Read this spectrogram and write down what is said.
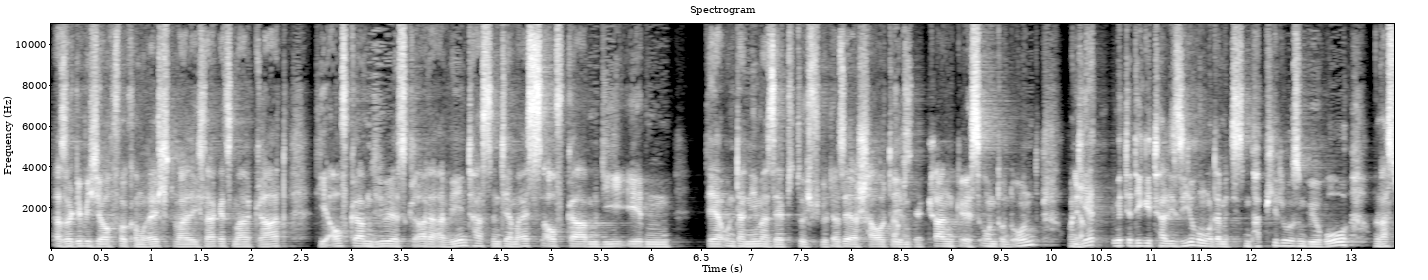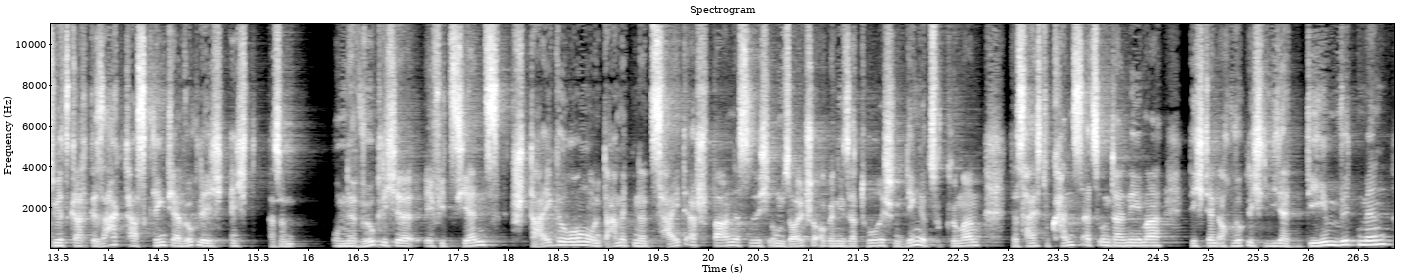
also gebe ich dir auch vollkommen recht, weil ich sage jetzt mal gerade, die Aufgaben, die du jetzt gerade erwähnt hast, sind ja meistens Aufgaben, die eben der Unternehmer selbst durchführt. Also er schaut eben, wer krank ist und, und, und. Und ja. jetzt mit der Digitalisierung oder mit diesem papierlosen Büro und was du jetzt gerade gesagt hast, klingt ja wirklich echt, also um eine wirkliche Effizienzsteigerung und damit eine Zeitersparnis, sich um solche organisatorischen Dinge zu kümmern. Das heißt, du kannst als Unternehmer dich dann auch wirklich wieder dem widmen,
